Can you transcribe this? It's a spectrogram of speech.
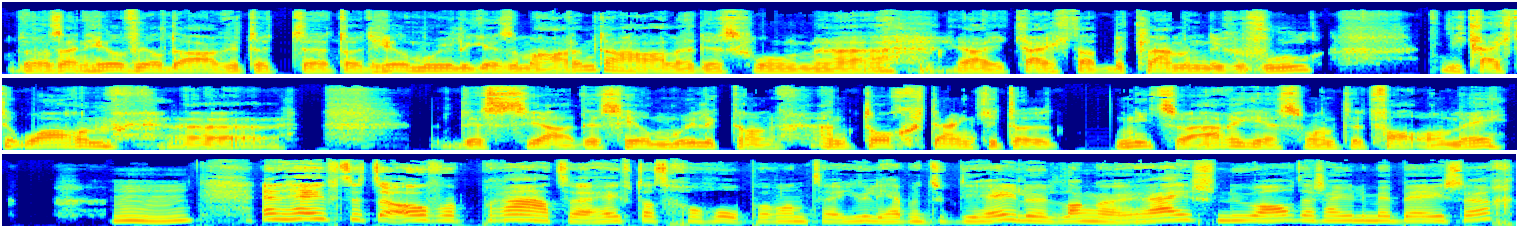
er zijn heel veel dagen dat, dat het heel moeilijk is om adem te halen. Het is gewoon, uh, ja, je krijgt dat beklemmende gevoel. Je krijgt het warm. Uh, dus ja, het is heel moeilijk dan. En toch denk je dat het niet zo erg is, want het valt wel mee. Mm. En heeft het over praten, heeft dat geholpen? Want uh, jullie hebben natuurlijk die hele lange reis nu al, daar zijn jullie mee bezig.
